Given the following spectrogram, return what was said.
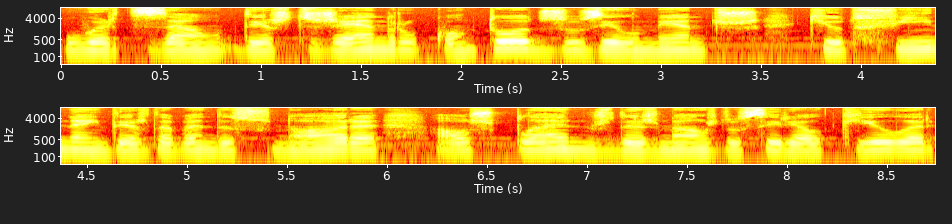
o artesão deste género, com todos os elementos que o definem, desde a banda sonora aos planos das mãos do serial killer,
